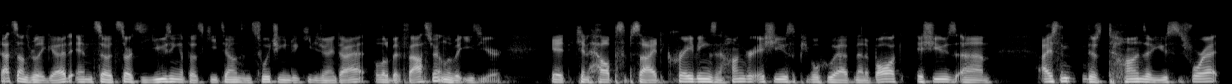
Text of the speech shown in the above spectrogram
that sounds really good. And so it starts using up those ketones and switching into a ketogenic diet a little bit faster and a little bit easier. It can help subside cravings and hunger issues of people who have metabolic issues. Um, I just think there's tons of uses for it.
